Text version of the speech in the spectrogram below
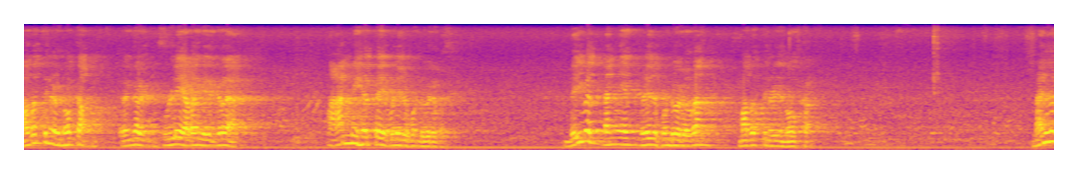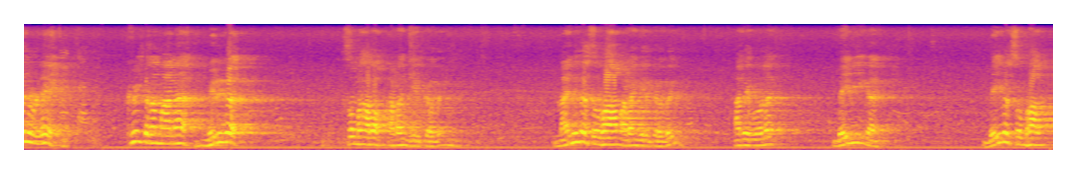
மதத்தினுடைய நோக்கம் எங்கள் உள்ளே அடங்கி இருக்கிற ஆன்மீகத்தை வெளியில் கொண்டு வருவது தெய்வ தன்மையை வெளியில் கொண்டு வருவதுதான் மதத்தினுடைய நோக்கம் மனிதனுள்ளே கீழ்த்தரமான மிருக சுபாவம் அடங்கியிருக்கிறது. மனித சுபாவம் அடங்கியிருக்கிறது. அதே போல தெய்வீக தெய்வ சுபாவம்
